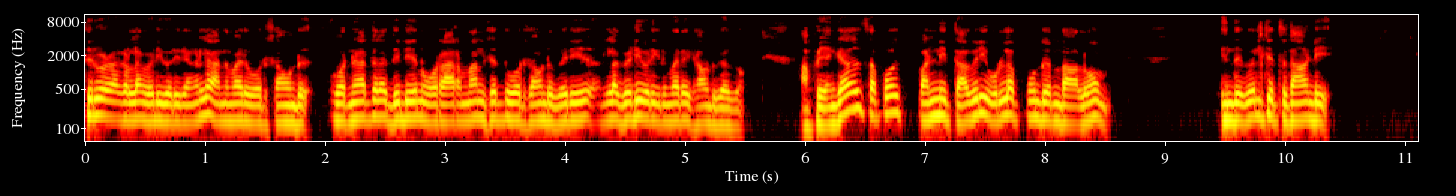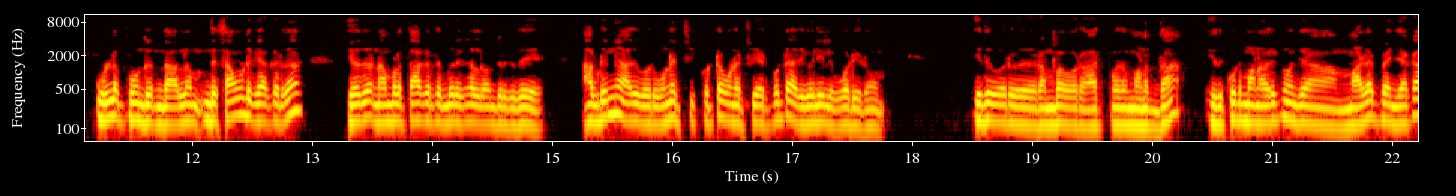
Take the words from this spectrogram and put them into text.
திருவிழாக்கள்லாம் வெடி வெடிக்கிறாங்களே அந்த மாதிரி ஒரு சவுண்டு ஒரு நேரத்தில் திடீர்னு ஒரு அரை மணி நேரம் சேர்த்து ஒரு சவுண்டு வெடி நல்லா வெடி வெடிக்கிற மாதிரி சவுண்டு கேட்கும். அப்போ எங்கேயாவது சப்போஸ் பண்ணி தவறி உள்ளே பூந்து இருந்தாலும் இந்த வெளிச்சத்தை தாண்டி உள்ளே பூந்து இருந்தாலும் இந்த சவுண்டு கேட்குறதும் ஏதோ நம்மளை தாக்குறது மிருகங்கள் வந்திருக்குது அப்படின்னு அது ஒரு உணர்ச்சி குற்ற உணர்ச்சி ஏற்பட்டு அது வெளியில் ஓடிடும். இது ஒரு ரொம்ப ஒரு அற்புதமானது தான் இது கூடுமான வரைக்கும் கொஞ்சம் மழை பெஞ்சாக்கா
